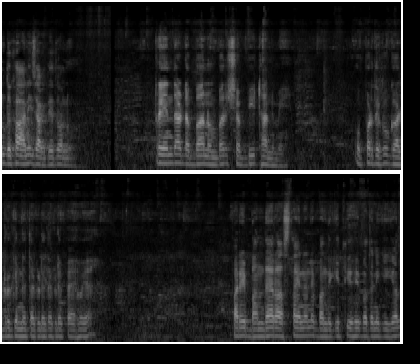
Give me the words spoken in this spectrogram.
ਹੁਣ ਦਿਖਾ ਨਹੀਂ ਸਕਦੇ ਤੁਹਾਨੂੰ। ਟ੍ਰੇਨ ਦਾ ਡੱਬਾ ਨੰਬਰ 2698 ਉੱਪਰ ਦੇਖੋ ਗਾਰਡਰ ਕਿੰਨੇ ਤਕੜੇ ਤਕੜੇ ਪਏ ਹੋਏ ਆ। ਪਰ ਇਹ ਬੰਦ ਹੈ, ਰਸਤਾ ਇਹਨਾਂ ਨੇ ਬੰਦ ਕੀਤੀ ਹੋਈ, ਪਤਾ ਨਹੀਂ ਕੀ ਗੱਲ।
